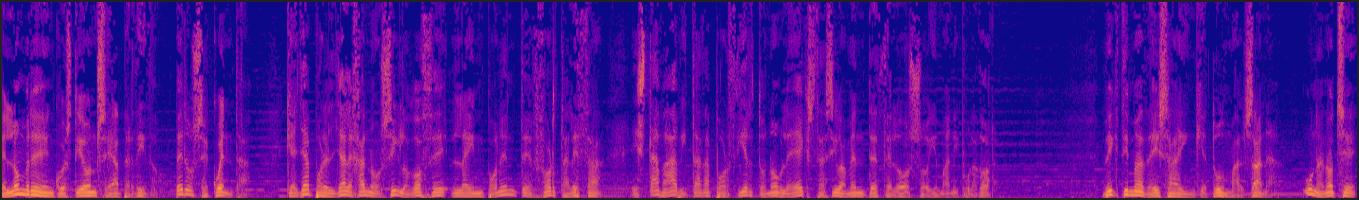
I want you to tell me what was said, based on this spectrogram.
El nombre en cuestión se ha perdido, pero se cuenta que allá por el ya lejano siglo XII la imponente fortaleza estaba habitada por cierto noble excesivamente celoso y manipulador. Víctima de esa inquietud malsana, una noche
